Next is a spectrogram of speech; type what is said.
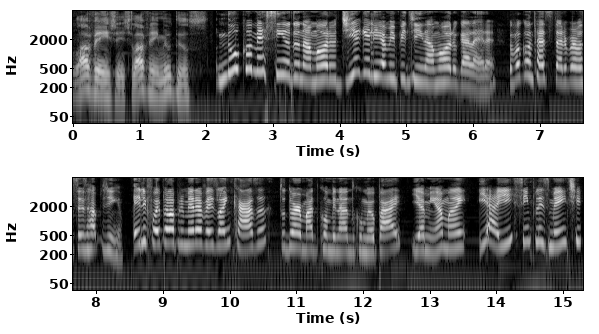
Lá vem, gente, lá vem, meu Deus. No comecinho do namoro, o dia que ele ia me pedir em namoro, galera, eu vou contar essa história pra vocês rapidinho. Ele foi pela primeira vez lá em casa, tudo armado, combinado com meu pai e a minha mãe. E aí, simplesmente,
